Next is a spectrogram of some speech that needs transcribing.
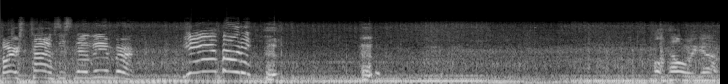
First time since November. Yeah, buddy. what power we got?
